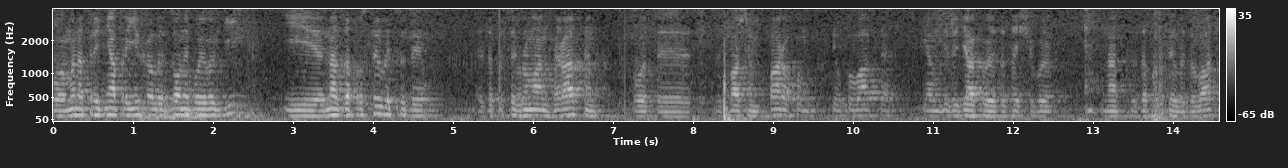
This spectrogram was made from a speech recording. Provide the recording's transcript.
бо ми на три дня приїхали з зони бойових дій і нас запросили сюди. Запросив Роман Герасим, от, е, з вашим парохом спілкувався. Я вам дуже дякую за те, що ви нас запросили до вас.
